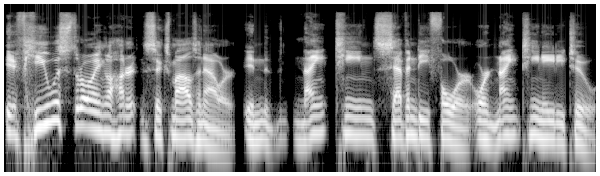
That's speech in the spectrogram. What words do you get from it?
If he was throwing 106 miles an hour in 1974 or 1982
